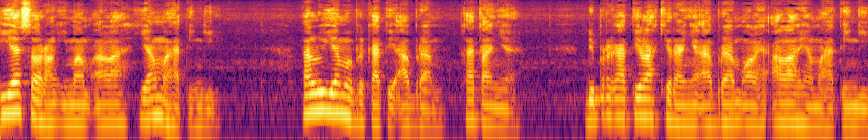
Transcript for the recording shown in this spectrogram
Ia seorang imam Allah yang maha tinggi. Lalu ia memberkati Abram, katanya, Diberkatilah kiranya Abram oleh Allah yang maha tinggi,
